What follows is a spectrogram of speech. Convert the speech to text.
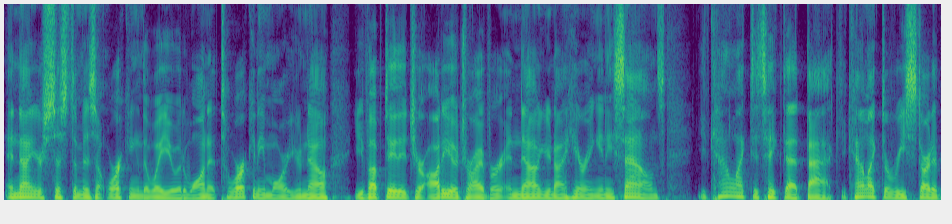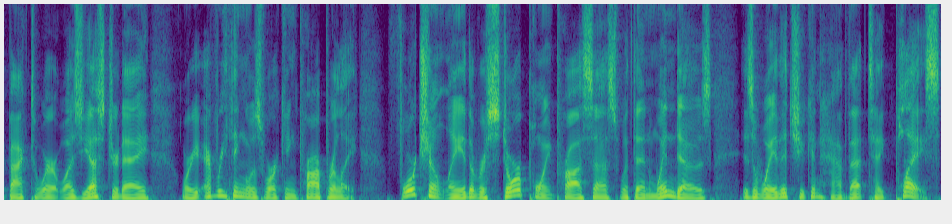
and now your system isn't working the way you would want it to work anymore. You now you've updated your audio driver and now you're not hearing any sounds you'd kind of like to take that back. You kind of like to restart it back to where it was yesterday, where everything was working properly. Fortunately, the restore point process within Windows is a way that you can have that take place.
